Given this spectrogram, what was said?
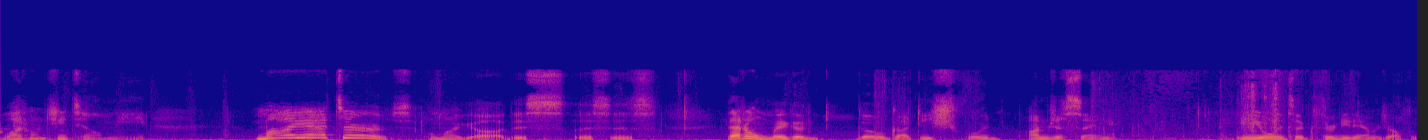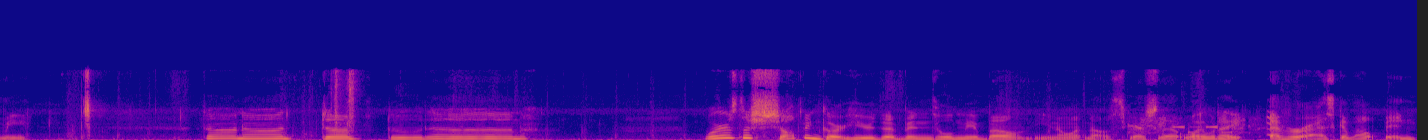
Why don't you tell me? My answers! Oh my god, this, this is... That Omega, though, got destroyed. I'm just saying. He only took 30 damage off of me. Dun, dun, dun, dun. Where's the shopping cart here that Ben told me about? You know what? No, scratch that. Why would I ever ask about Ben?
